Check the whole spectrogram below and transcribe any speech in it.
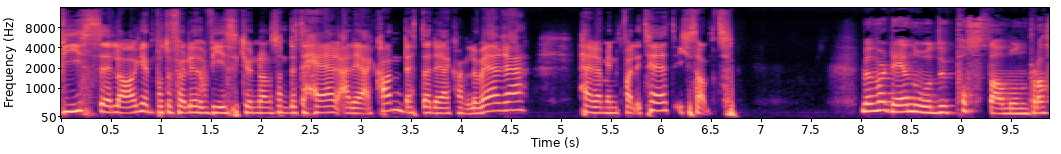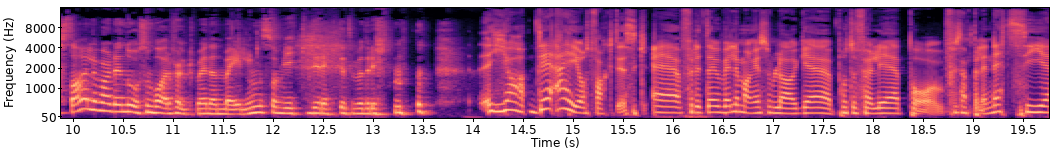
vise, lage en portefølje og vise kundene sånn dette her er det jeg kan, dette er det jeg kan levere, her er min kvalitet, ikke sant. Men Var det noe du posta noen plass da, eller var det noe som bare fulgte med i den mailen som gikk direkte til bedriften? Ja, det er jeg gjort faktisk. Eh, For det er jo veldig mange som lager portefølje på eksempel en nettside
